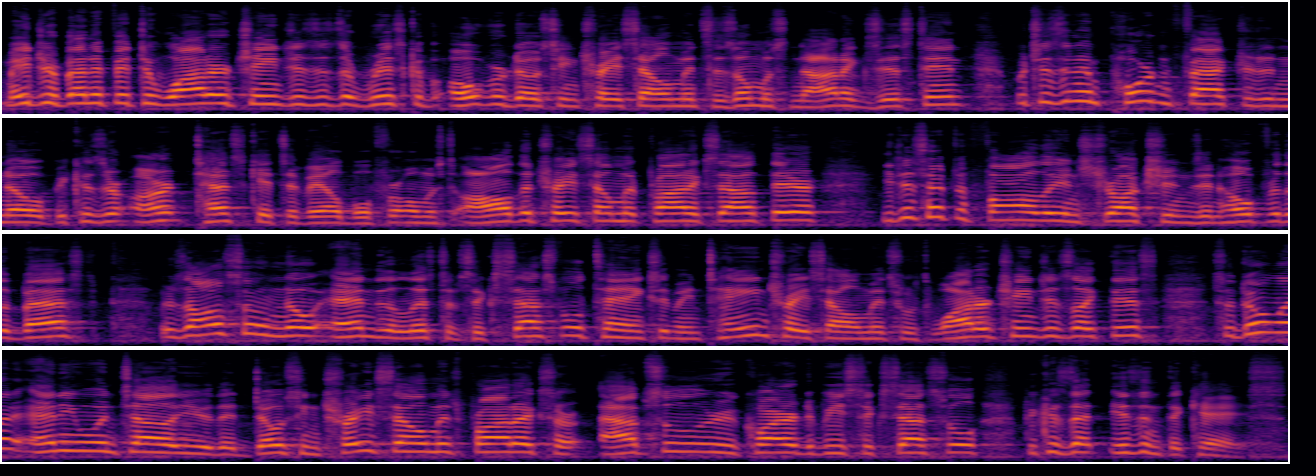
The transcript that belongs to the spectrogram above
Major benefit to water changes is the risk of overdosing trace elements is almost non-existent, which is an important factor to note because there aren't test kits available for almost all the trace element products out there. You just have to follow the instructions and hope for the best. There's also no end to the list of successful tanks that maintain trace elements with water changes like this, so don't let anyone tell you that dosing trace elements products are absolutely required to be successful because that isn't the case.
